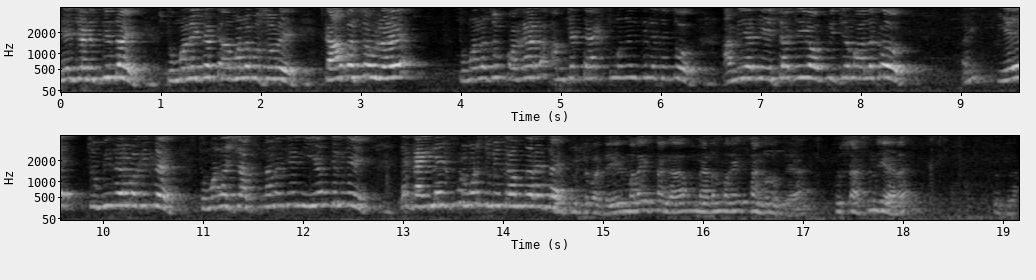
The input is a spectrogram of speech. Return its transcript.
हे जनतेचं आहे. तुम्हाला इथं कामाला बसवलंय. का बसवलंय? तुम्हाला जो पगार आमच्या टॅक्स मधून दिला जातो. आम्ही या देशाचे या ऑफिसचे मालक आहोत. आणि हे तुम्ही जर बघितलं तुम्हाला शासनानं जे नियम दिले त्या गाईडलाईन्स प्रमाणे तुम्ही काम करायचं आहे. मिनिट पाटील मला एक सांगा. मॅडम मला एक सांगत होत्या. तो शासन जी आहे ना, कुठला?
